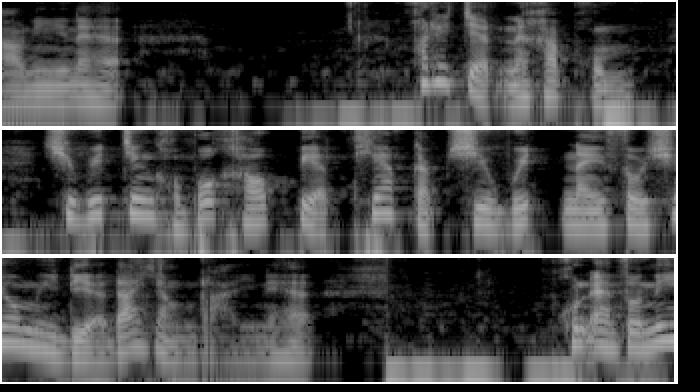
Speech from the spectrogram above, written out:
าวๆนี้นะฮะข้อที่7นะครับผมชีวิตจริงของพวกเขาเปรียบเทียบกับชีวิตในโซเชียลมีเดียได้อย่างไรนะฮะ คุณแอนโทนี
